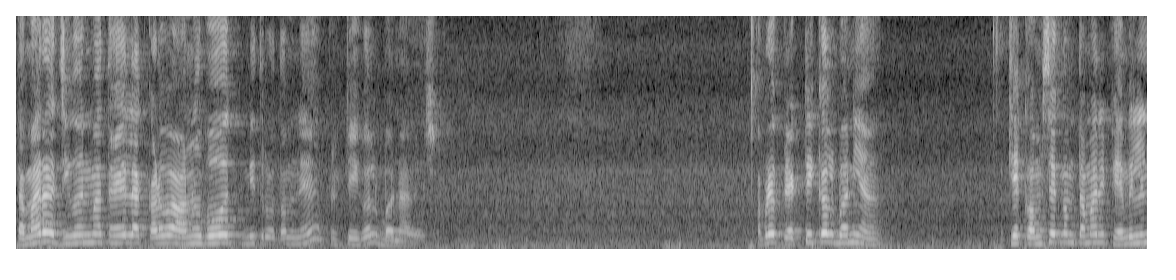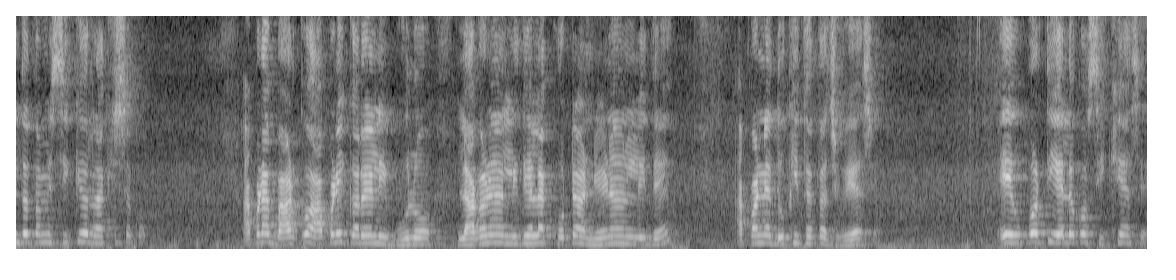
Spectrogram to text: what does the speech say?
તમારા જીવનમાં થયેલા કડવા અનુભવો જ મિત્રો તમને પ્રેક્ટિકલ બનાવે છે. આપણે પ્રેક્ટિકલ બન્યા કે કમસે કમ તમારી ફેમિલીને તો તમે સિક્યોર રાખી શકો. આપણા બાળકો આપણી કરેલી ભૂલો, લાગણીઓ લીધેલા ખોટા નિર્ણયોને લીધે આપણને દુઃખી થતા જોયા છે. એ ઉપરથી એ લોકો શીખ્યા છે.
